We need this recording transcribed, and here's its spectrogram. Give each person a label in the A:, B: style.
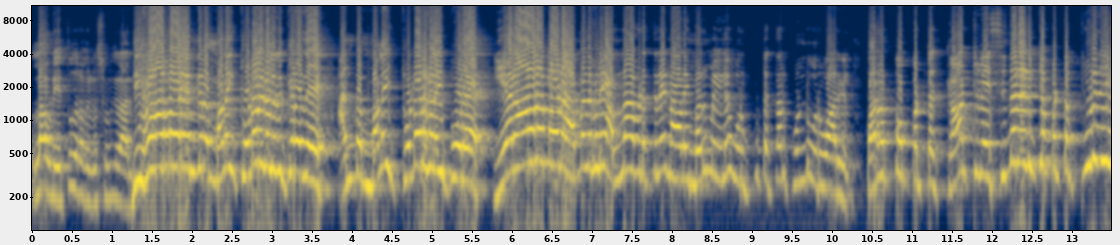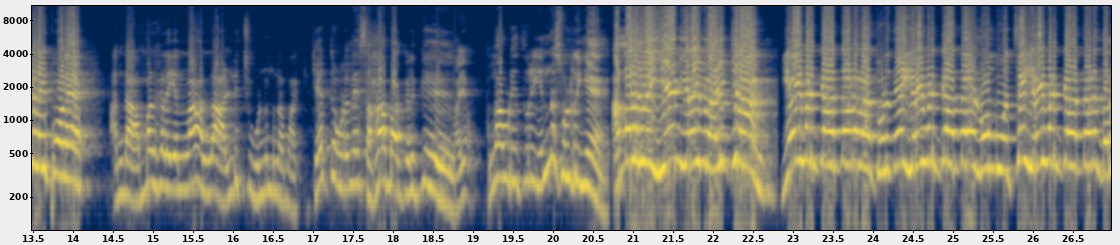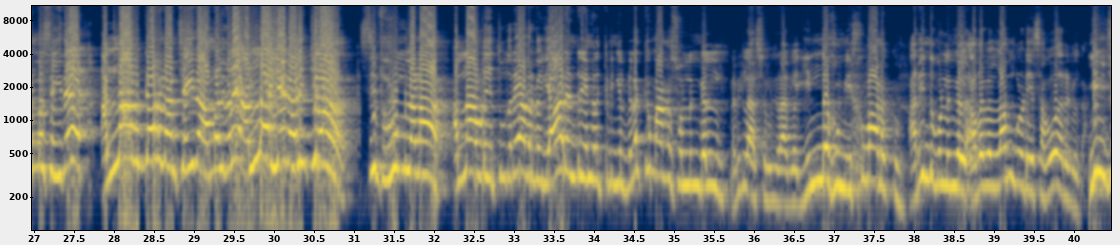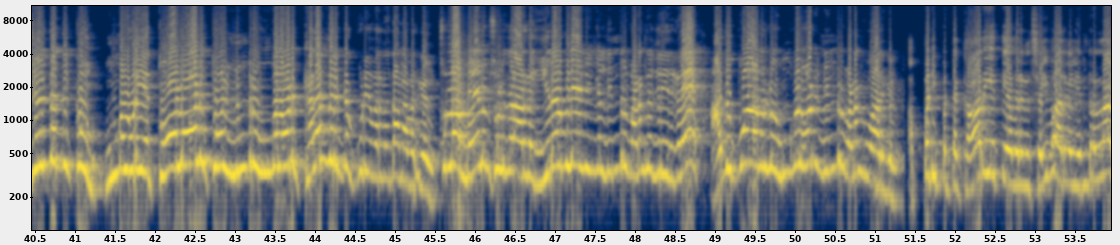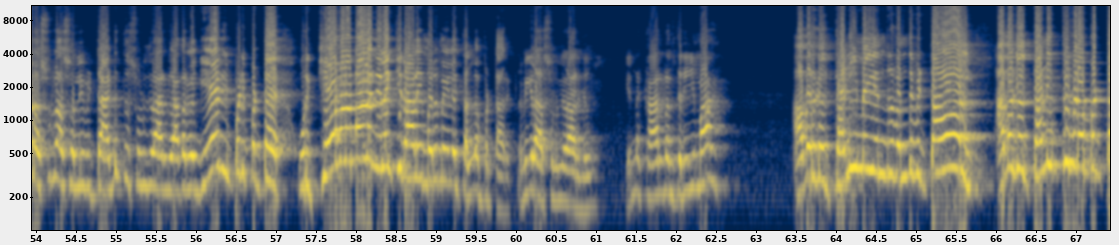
A: அல்லாஹ்வுடைய தூதர் அவர்கள் சொல்கிறார் திகாமா என்கிற மலை தொடர்கள் இருக்கிறதே அந்த மலை தொடர்களை போல ஏராளமான அமல்களை அல்லாவிடத்திலே நாளை மறுமையிலே ஒரு கூட்டத்தார் கொண்டு வருவார்கள். பரப்பப்பட்ட காற்றிலே சிதறடிக்கப்பட்ட புழுதிகளை போல அந்த அமல்களை எல்லாம் அல்லாஹ் அழிச்சு ஒண்ணுமில்லமாக்கி கேட்ட உடனே சஹாபாக்களுக்கு பயம். அல்லாவுடைய துறை என்ன சொல்றீங்க? அமல்களை ஏன் இறைவன் அழிக்கிறான்? இறைவனுக்காகத்தான நான் தொழுதேன் இறைவனுக்காகத்தான நோன்பு வச்சேன் இறைவனுக்காகத்தான தர்மம் செய்தேன். அல்லாவுக்காக நான் செய்த அமல்களை அல்லாஹ் ஏன் அழிக்கிறான் சிஃபஹும் லனா அல்லாஹ்வுடைய தூதரே அவர்கள் யார் என்று எங்களுக்கு நீங்கள் விளக்கமாக சொல்லுங்கள். நபிகளார் சொல்கிறார்கள் இன்னகும் இஹ்வானக்கும். அறிந்து கொள்ளுங்கள் அவர்கள் எல்லாம் உங்களுடைய சகோதரர்கள் தான். மின் ஜில்தத்திற்கும் உங்களுடைய தோளோடு தோல் நின்று உங்களோடு கலந்திருக்கக்கூடியவர்கள் தான் அவர்கள். சொல்லா மேலும் சொல்கிறார்கள் இரவிலே நீங்கள் நின்று வணங்குகிறீர்களே அதுபோல் அவர்கள் உங்களோடு நின்று வணங்குவார்கள். அப்படிப்பட்ட காரியத்தை அவர்கள் செய்வார்கள் என்றெல்லாம் ரசுல்லா சொல்லிவிட்டு அடுத்து சொல்கிறார்கள். அவர்கள் ஏன் இப்படிப்பட்ட ஒரு கேவலமான நிலைக்கு நாளை மறுமையிலே தள்ளப்பட்டார்கள்? நபிகளார் சொல்கிறார்கள் என்ன காரணம் தெரியுமா? அவர்கள் தனிமை என்று வந்துவிட்டால் அவர்கள் தனித்து விடப்பட்ட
